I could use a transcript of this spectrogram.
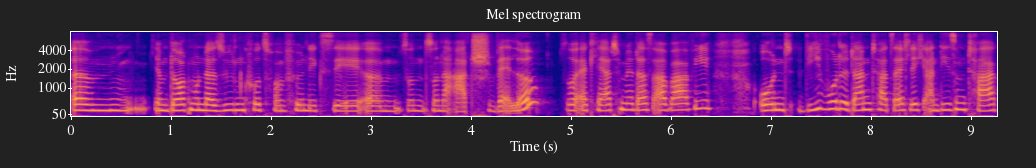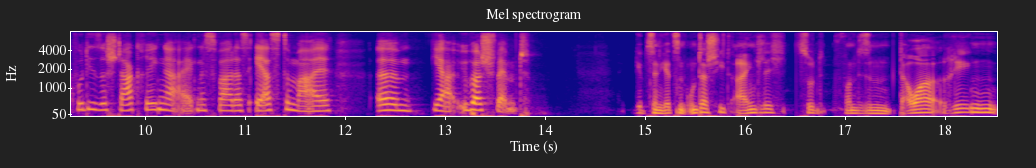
ähm, im Dortmunder Süden kurz vom Phoenixsee ähm, so, so eine Art Schwelle, so erklärte mir das Abavi. Und die wurde dann tatsächlich an diesem Tag, wo dieses Starkregenereignis war, das erste Mal ähm, ja, überschwemmt. Gibt es denn jetzt einen Unterschied eigentlich zu, von diesem Dauerregen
